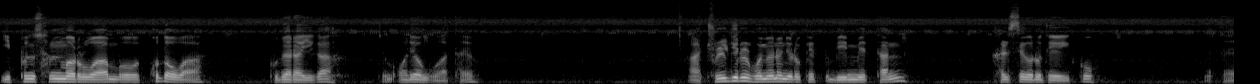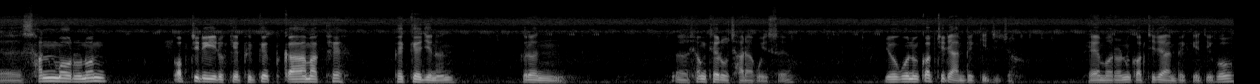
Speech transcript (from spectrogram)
잎은 산머루와 뭐 포도와 구별하기가 좀 어려운 것 같아요. 아, 줄기를 보면은 이렇게 또 밋밋한 갈색으로 되어 있고 에, 산머루는 껍질이 이렇게 까맣게 벗겨지는 그런 어, 형태로 자라고 있어요. 요거는 껍질이 안 벗겨지죠. 개머루는 껍질이 안 벗겨지고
